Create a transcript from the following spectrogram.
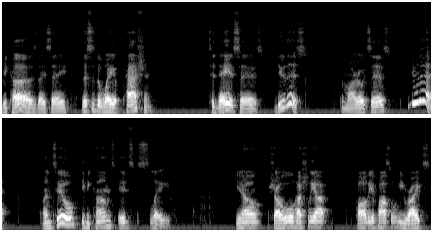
Because, they say, this is the way of passion. Today it says, do this. Tomorrow it says, do that. Until he becomes its slave. You know, Shaul Hashliach, Paul the Apostle, he writes,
